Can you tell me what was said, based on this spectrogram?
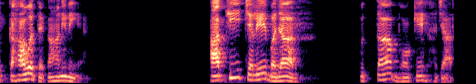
ek kahawat hai kahani nahi hai हाथी चले बाज़ार कुत्ता भौके हज़ार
